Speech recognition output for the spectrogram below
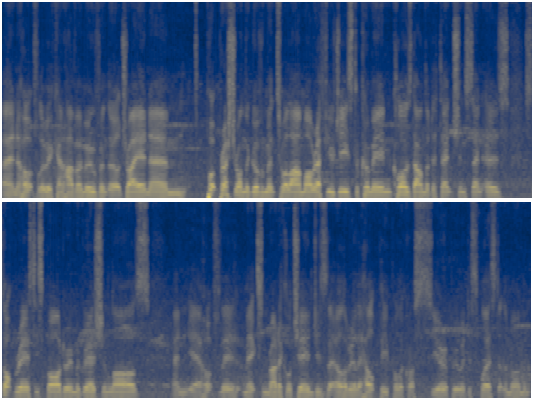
and hopefully we can have a movement that will try and um, put pressure on the government to allow more refugees to come in, close down the detention centres, stop racist border immigration laws, and yeah, hopefully make some radical changes that will really help people across Europe who are displaced at the moment.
